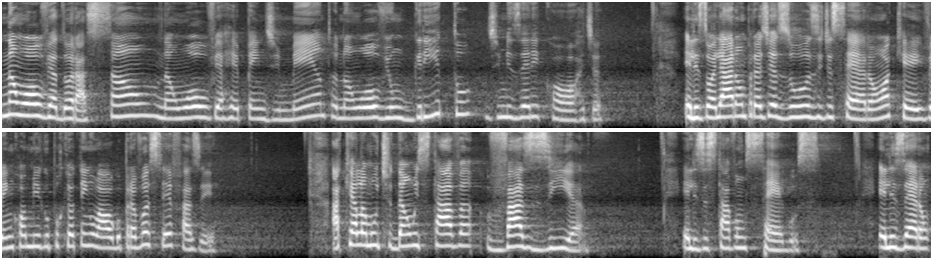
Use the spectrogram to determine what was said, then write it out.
não houve adoração, não houve arrependimento, não houve um grito de misericórdia. Eles olharam para Jesus e disseram: Ok, vem comigo porque eu tenho algo para você fazer. Aquela multidão estava vazia, eles estavam cegos, eles eram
